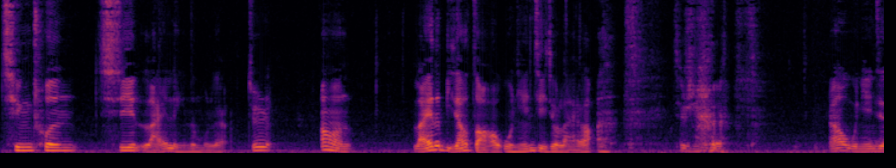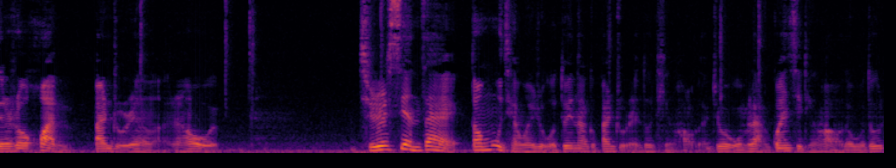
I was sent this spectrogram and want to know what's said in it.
青春期来临的模样，就是，嗯，来的比较早，五年级就来了。就是，然后五年级的时候换班主任了，然后我其实现在到目前为止，我对那个班主任都挺好的，就我们俩关系挺好的，我都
